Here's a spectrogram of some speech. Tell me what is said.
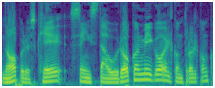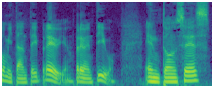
no, pero es que se instauró conmigo el control concomitante y previo, preventivo. Entonces,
